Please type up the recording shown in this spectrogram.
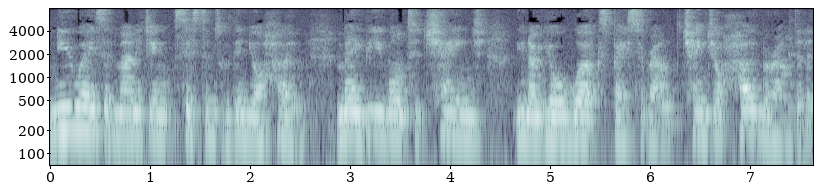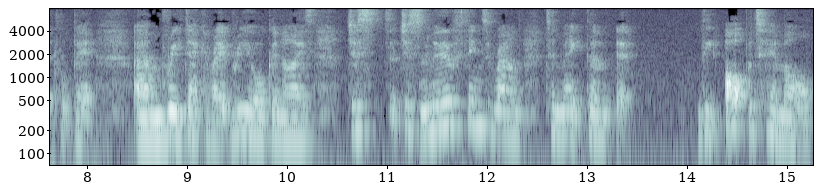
new ways of managing systems within your home. Maybe you want to change, you know, your workspace around, change your home around a little bit, um, redecorate, reorganize, just just move things around to make them uh, the optimal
